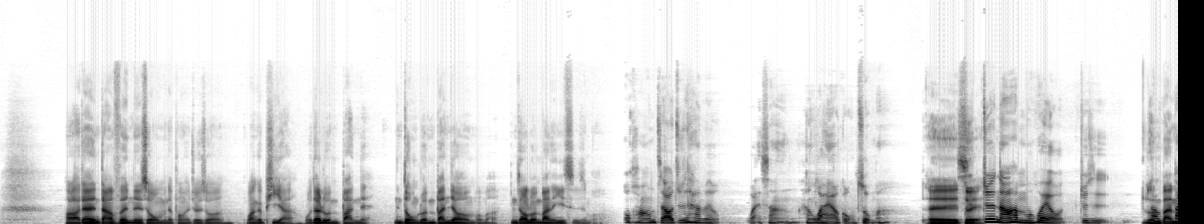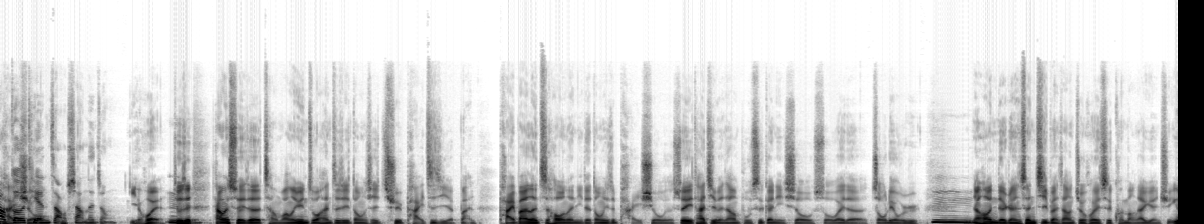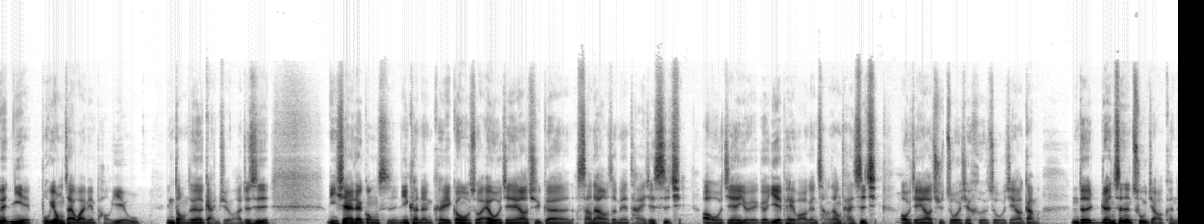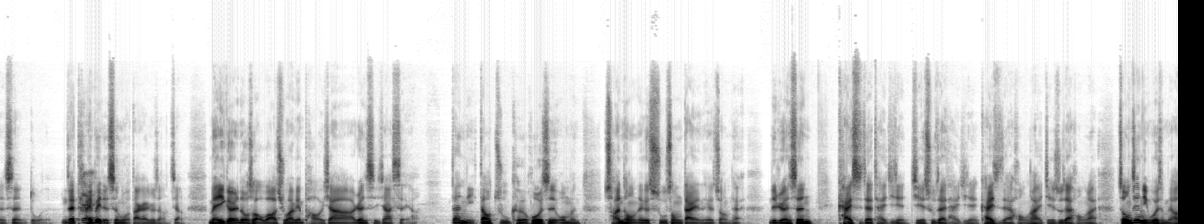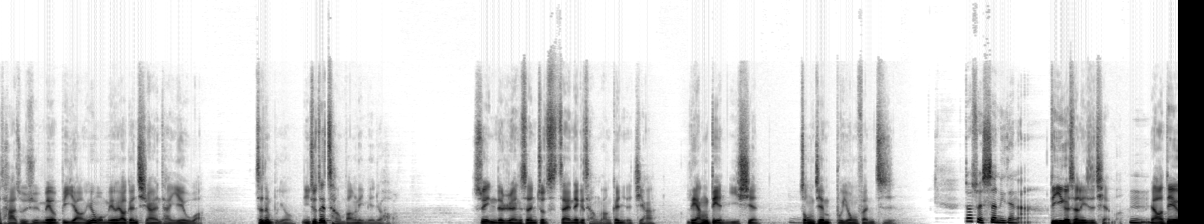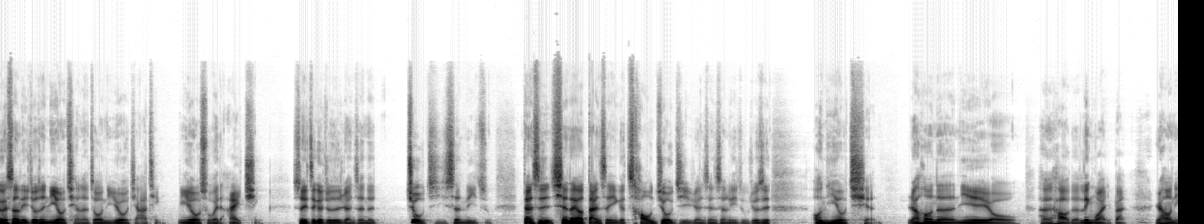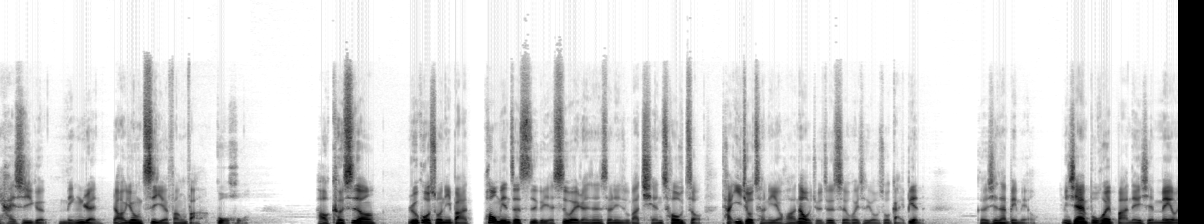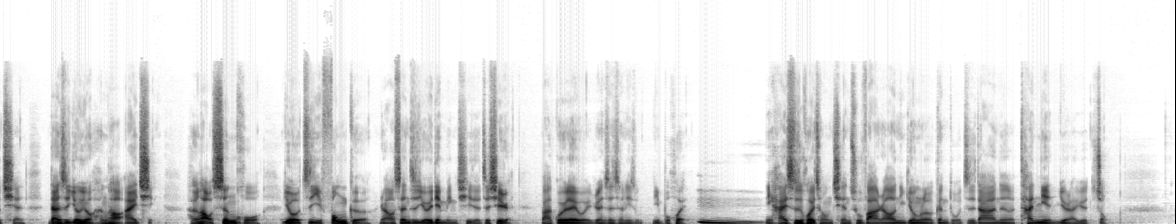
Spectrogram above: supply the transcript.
好了，但是大部分那时候我们的朋友就会说，玩个屁啊，我在轮班呢。你懂轮班叫什么吗？你知道轮班的意思是什么？我好像知道，就是他们晚上很晚还要工作吗？呃，对，就是然后他们会有就是轮班排休，到隔天早上那种也会，就是他会随着厂房的运作和这些东西去排自己的班。排班了之后呢，你的东西是排休的，所以他基本上不是跟你休所谓的周六日。嗯，然后你的人生基本上就会是捆绑在园区，因为你也不用在外面跑业务，你懂这个感觉吗？就是你现在在公司，你可能可以跟我说，哎，我今天要去跟桑丹澳这边谈一些事情。哦，我今天有一个业配，我要跟厂商谈事情。哦，我今天要去做一些合作，我今天要干嘛？你的人生的触角可能是很多的。你在台北的生活大概就长这样，每一个人都说我要去外面跑一下啊，认识一下谁啊。但你到竹科，或者是我们传统那个输送带的那个状态，你的人生开始在台积电，结束在台积电，开始在红海，结束在红海，中间你为什么要踏出去？没有必要，因为我没有要跟其他人谈业务啊，真的不用，你就在厂房里面就好了。所以你的人生就是在那个厂房跟你的家两点一线，中间不用分支。那所以胜利在哪？第一个胜利是钱嘛，嗯，然后第二个胜利就是你有钱了之后，你又有家庭，你又有所谓的爱情，所以这个就是人生的。救急胜利组，但是现在要诞生一个超救急人生胜利组，就是哦，你有钱，然后呢，你也有很好的另外一半，然后你还是一个名人，然后用自己的方法过活。好，可是哦，如果说你把后面这四个也视为人生胜利组，把钱抽走，它依旧成立的话，那我觉得这个社会是有所改变的。可是现在并没有，你现在不会把那些没有钱，但是拥有很好爱情。很好生活，又有自己风格，然后甚至有一点名气的这些人，把它归类为人生胜利组。你不会，嗯，你还是会从钱出发，然后你拥有了更多，只是大家那个贪念越来越重。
